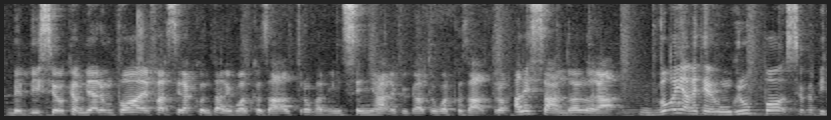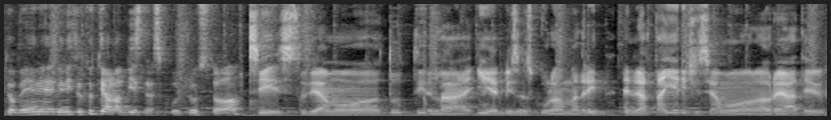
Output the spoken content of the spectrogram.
bellissimo cambiare un po' e farsi raccontare qualcos'altro, farmi insegnare più che altro qualcos'altro. Alessandro, allora, voi avete un gruppo, se ho capito bene, venite tutti a una business school, giusto? Sì, studiamo tutti la IE Business School a Madrid. In realtà ieri ci siamo laureati,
